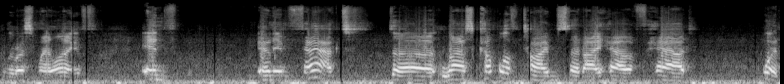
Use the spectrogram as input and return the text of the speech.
for the rest of my life. And and in fact, the last couple of times that I have had what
